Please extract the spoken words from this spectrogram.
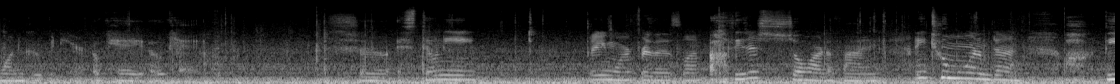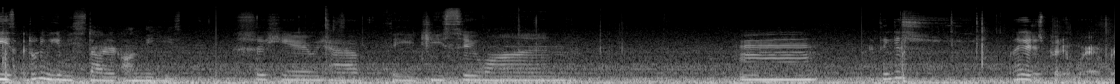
one group in here. Okay, okay. So I still need three more for this one. Oh, these are so hard to find. I need two more and I'm done. Oh, these, I don't even get me started on these. So here we have the Jisoo one. Hmm, I think it's, I think I just put it wherever.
